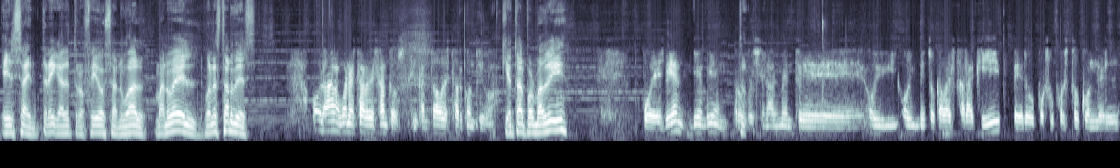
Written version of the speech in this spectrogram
esa entrega de trofeos anual. Manuel, buenas tardes. Hola, buenas tardes Santos, encantado de estar contigo. ¿Qué tal por Madrid? Pues bien, bien, bien. Profesionalmente hoy hoy me tocaba estar aquí, pero por supuesto con el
